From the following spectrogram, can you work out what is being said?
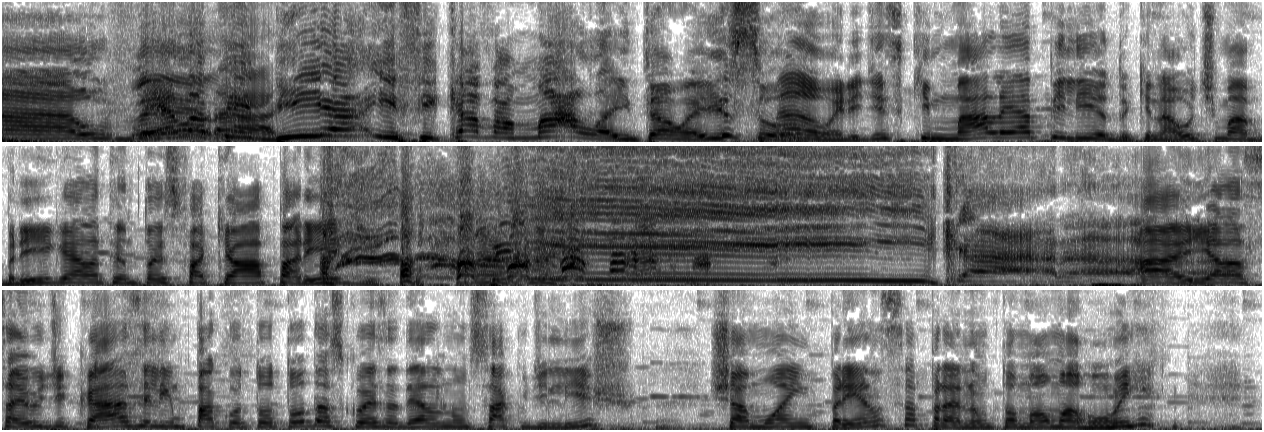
Ah, o velho. Ela bebia e ficava mala, então, é isso? Não, ele disse que mala é apelido, que na última briga ela tentou esfaquear a parede. Aí ela saiu de casa, ele empacotou todas as coisas dela num saco de lixo, chamou a imprensa pra não tomar uma ruim.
